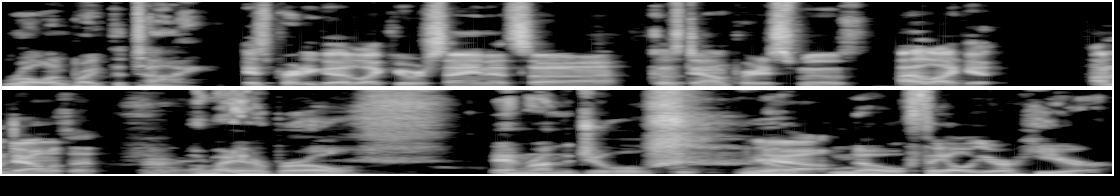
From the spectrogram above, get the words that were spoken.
Roll and break the tie. It's pretty good, like you were saying. It's uh goes down pretty smooth. I like it. I'm down with it. All right, Interboro. And run the jewels. No, Yeah. no failure here.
